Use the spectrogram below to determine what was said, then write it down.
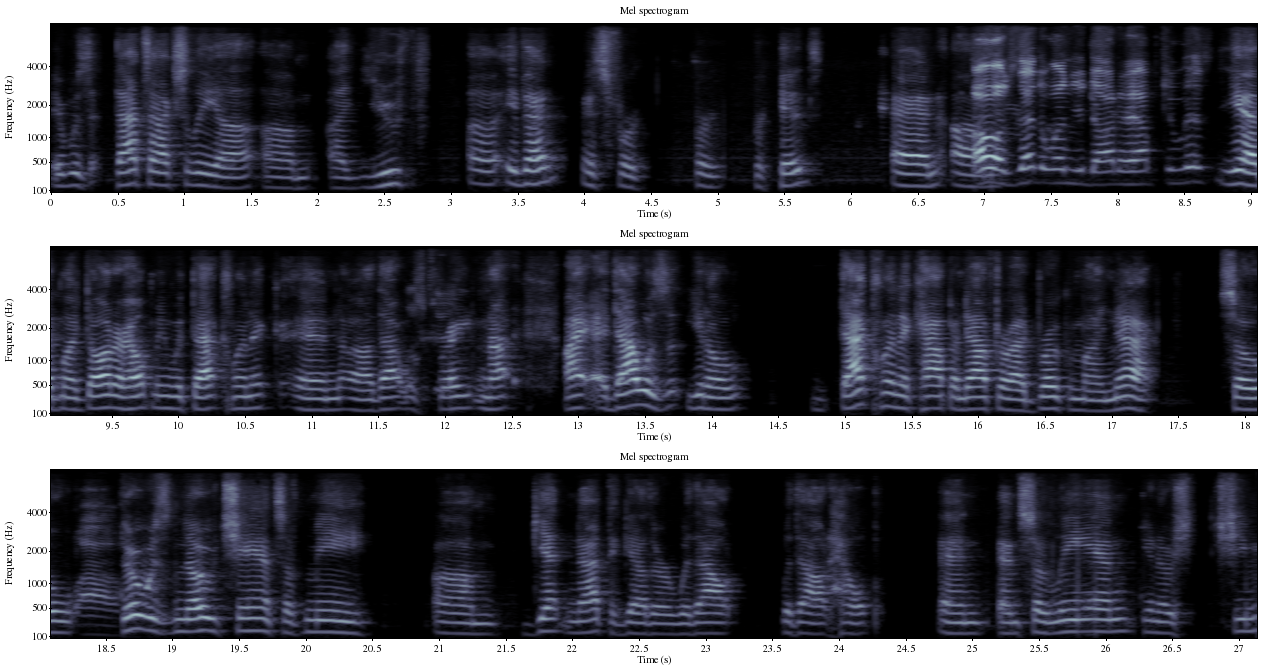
it was that's actually a um, a youth uh, event. It's for for for kids. And um, oh, is that the one your daughter helped you with? Yeah, my daughter helped me with that clinic, and uh, that was okay. great. And I, I, that was, you know, that clinic happened after I'd broken my neck, so wow. there was no chance of me um, getting that together without without help. And and so Leanne, you know, she, she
